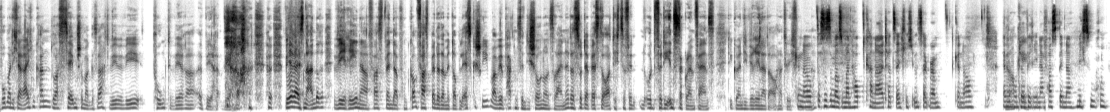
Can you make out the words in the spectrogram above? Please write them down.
wo man dich erreichen kann. Du hast es ja eben schon mal gesagt, www Punkt Vera, äh, Vera, Vera, Vera ist eine andere, verenafassbender.com, Fassbender damit Doppel S geschrieben, aber wir packen es in die Shownotes rein, ne? Das ist so der beste Ort, dich zu finden. Und für die Instagram-Fans, die können die Verena da auch natürlich finden. Genau, ne? das ist immer so mein Hauptkanal tatsächlich, Instagram. Genau. Einfach ja, okay. unter Verena Fassbinder mich suchen.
